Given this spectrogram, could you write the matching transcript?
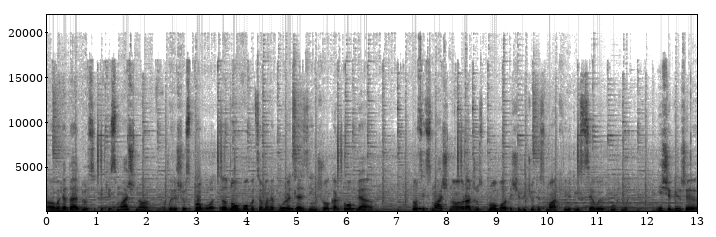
Е, Виглядає досить таки смачно, вирішив спробувати. З одного боку це в мене куриця, з іншого картопля. Досить смачно, раджу спробувати, щоб відчути смак місцевої кухні. І ще більше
